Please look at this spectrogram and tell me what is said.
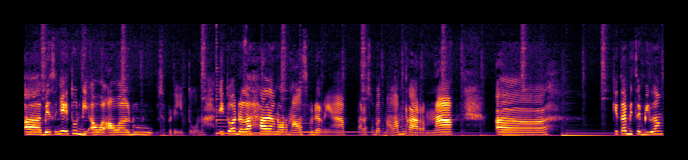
uh, biasanya itu di awal-awal dulu seperti itu. Nah, itu adalah hal yang normal sebenarnya para sobat malam karena uh, kita bisa bilang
